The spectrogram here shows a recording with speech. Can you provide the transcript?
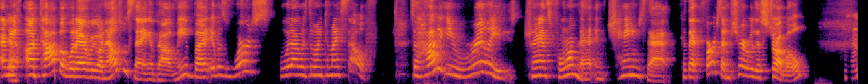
I mean, yeah. on top of what everyone else was saying about me, but it was worse what I was doing to myself. So, how did you really transform that and change that? Because at first, I'm sure it was a struggle. Mm-hmm.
